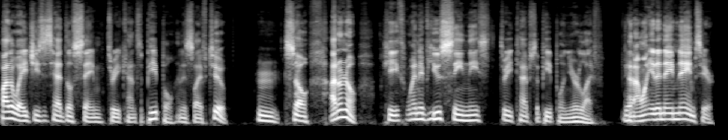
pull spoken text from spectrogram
By the way, Jesus had those same three kinds of people in his life too. Hmm. So I don't know, Heath, when have you seen these three types of people in your life? And I want you to name names here.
